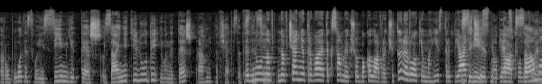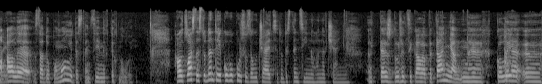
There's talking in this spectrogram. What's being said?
роботи, свої сім'ї, теж зайняті люди, і вони теж прагнуть навчатися Е, дистанційно. Ну, нав- навчання триває так само, якщо бакалавра 4 роки, магістр 5 Звісно, чи 5 так само, але за допомогою дистанційних технологій. А от власне студенти якого курсу залучаються до дистанційного навчання? Теж дуже цікаве питання. Е, Коли е,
